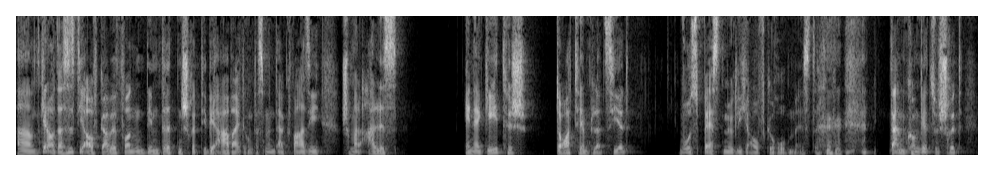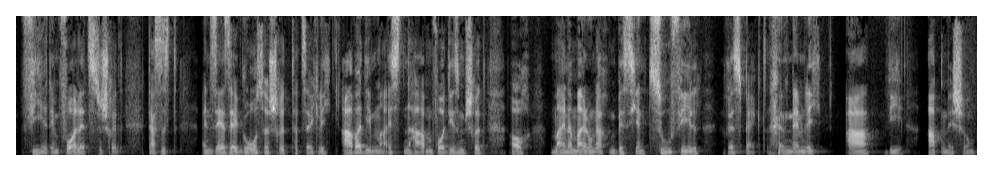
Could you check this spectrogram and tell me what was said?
Ähm, genau, das ist die Aufgabe von dem dritten Schritt, die Bearbeitung, dass man da quasi schon mal alles energetisch dorthin platziert, wo es bestmöglich aufgehoben ist. Dann kommen wir zu Schritt 4, dem vorletzten Schritt. Das ist ein sehr, sehr großer Schritt tatsächlich. Aber die meisten haben vor diesem Schritt auch meiner Meinung nach ein bisschen zu viel Respekt, nämlich A wie Abmischung.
